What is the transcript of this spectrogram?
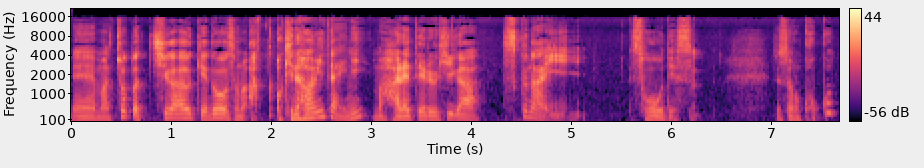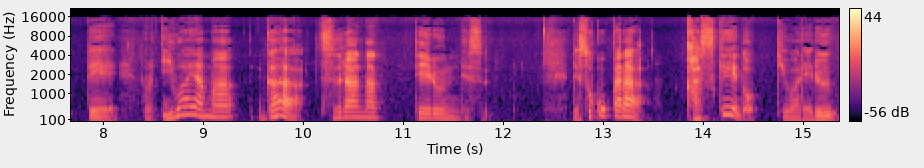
で、まあちょっと違うけど、その沖縄みたいに、まあ、晴れてる日が少ないそうです。で、そのここって、その岩山が連なってるんです。で、そこからカスケードって言われる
